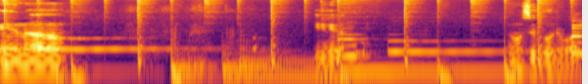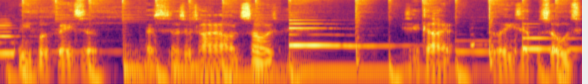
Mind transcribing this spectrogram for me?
And uh, you can also go to our Facebook page. That's Central Tyler Allen Summers. Check out the latest episodes.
